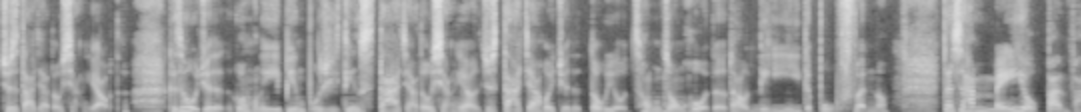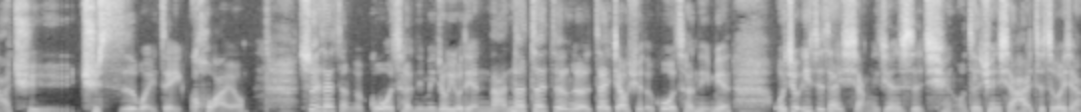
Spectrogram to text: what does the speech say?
就是大家都想要的，可是我觉得共同利益并不一定是大家都想要的，就是大家会觉得都有从中获得到利益的部分哦，但是他没有办法去去思维这一块哦，所以在整个过程里面就有点难。那在整个在教学的过程里面，我就一直在想一件事情哦，这群小孩子只会讲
